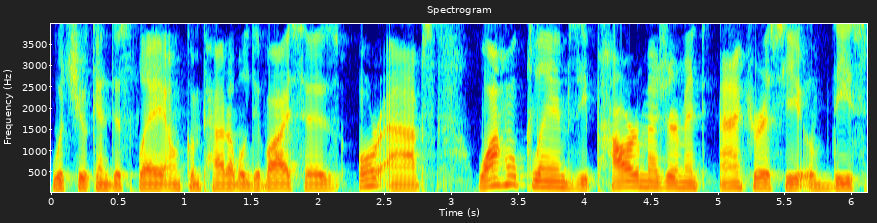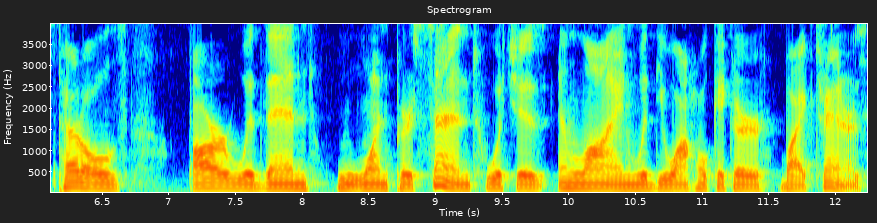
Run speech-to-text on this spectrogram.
which you can display on compatible devices or apps. Wahoo claims the power measurement accuracy of these pedals are within 1%, which is in line with the Wahoo KICKR bike trainers.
